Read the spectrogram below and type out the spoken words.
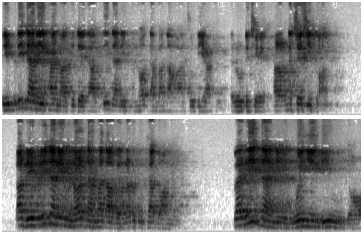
ဒီပဋိတန်ဒီခိုင်းမှာဖြစ်တဲ့ဒါပဋိတန်ဒီမနောတံပတ္တာကအကျိုးတရားဖြစ်တယ်လို့တစ်ချက်အဲတော့နှစ်ချက်ရှိသွားတယ်နောက်ဒီပဋိတန်ဒီမနောတံပတ္တာပဲနောက်တစ်ခုထပ်သွားမယ်ပရိတန်ဒီဝိညာဉ်ဒီဟူသော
